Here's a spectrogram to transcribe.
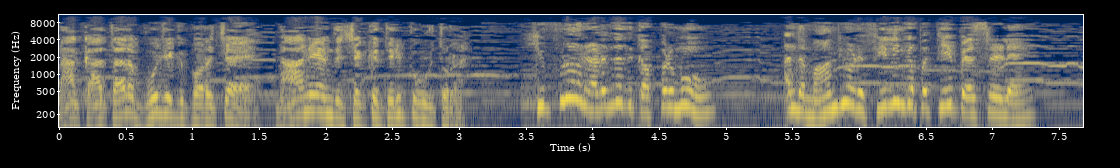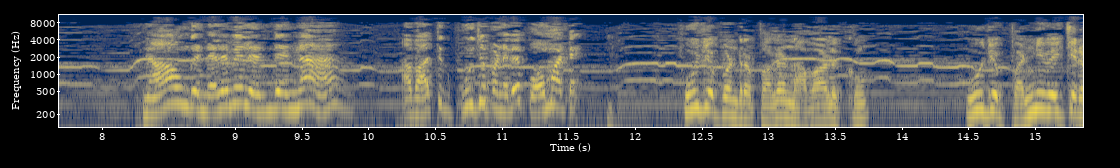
நான் காத்தால பூஜைக்கு போறச்சே நானே அந்த செக்கை திருப்பி கொடுத்துறேன் இவ்ளோ நடந்ததுக்கு அப்புறமும் அந்த மாமியோட ஃபீலிங்க பத்தியே பேசுறல நான் உங்க நிலைமையில இருந்தேன்னா அவ ஆத்துக்கு பூஜை பண்ணவே போக மாட்டேன் பூஜை பண்ற பலன் அவளுக்கும் பூஜை பண்ணி வைக்கிற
